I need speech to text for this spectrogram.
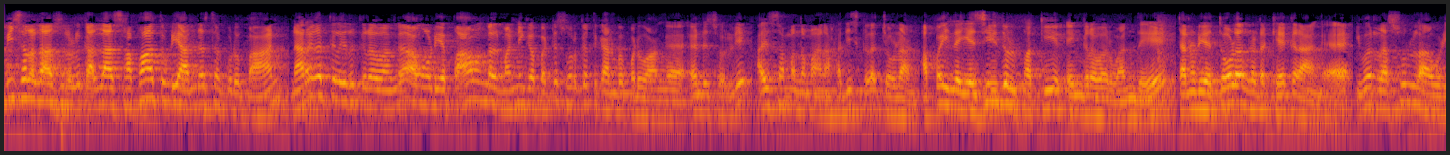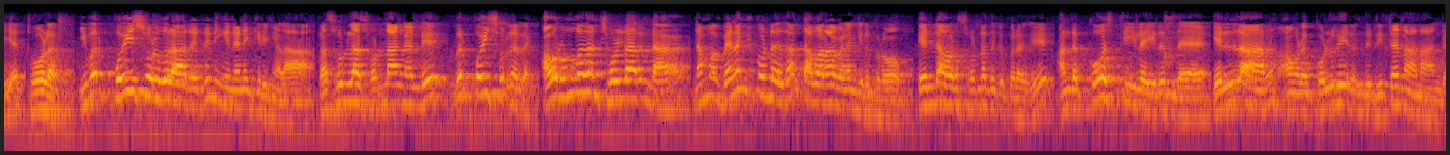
ஊடாக அல்லாஹ் சபாத்துடைய அந்தஸ்தை கொடுப்பான். நரகத்தில் இருக்கிறவங்க அவங்களுடைய பாவங்கள் மன்னிக்கப்பட்டு சொர்க்கத்துக்கு அனுப்பப்படுவாங்க என்று சொல்லி அது சம்பந்தமான ஹதீஸ்களை சொல்றாங்க. அப்ப இந்த எசீதுல் ஃபக்கீர் என்கிறவர் வந்து தன்னுடைய தோழர்கிட்ட கேட்கிறாங்க இவர் ரசூல்லாவுடைய தோழர். இவர் பொய் சொல்கிறார் என்று நீங்க நினைக்கிறீங்களா? ரசூல்லா சொன்னாங்கன்னு இவர் பொய் சொல்லல. அவர் உண்மைதான் சொல்றாருண்டா. நம்ம விளங்கி கொண்டதுதான் தவறா விளங்கி இருக்கிறோம் என்று அவர் சொன்னதுக்கு பிறகு அந்த கோஷ்டியில இருந்த எல்லாரும் அவங்களோட கொள்கையிலிருந்து ரிட்டர்ன் ஆனாங்க.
